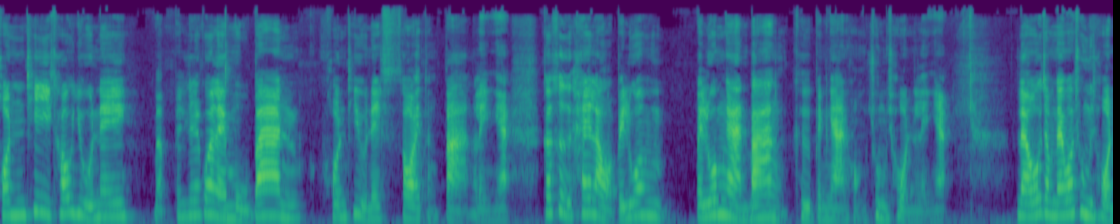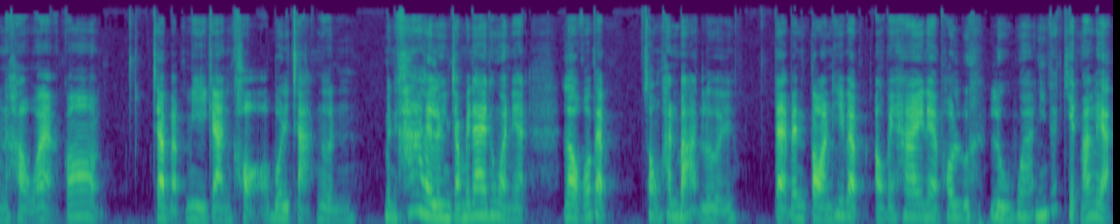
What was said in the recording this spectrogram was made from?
คนที่เขาอยู่ในแบบเรียกว่าอะไรหมู่บ้าน คนที่อยู่ในซอยต่างๆอะไรเงี้ยก็คือให้เราไปร่วมไปร่วมงานบ้าง คือเป็นงานของชุมชนอะไรเงี้ยแล้วจำได้ว่าชุมชนเขาอะก็จะแบบมีการขอบริจาคเงินเป็นค่าอะไรเลยจำไม่ได้ทุกวันเนี้ยเราก็แบบสองพันบาทเลย แต่เป็นตอนที่แบบเอาไปให้เนี่ยพอรู้ว่านี่น่าเกลียดมากเลยอะ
